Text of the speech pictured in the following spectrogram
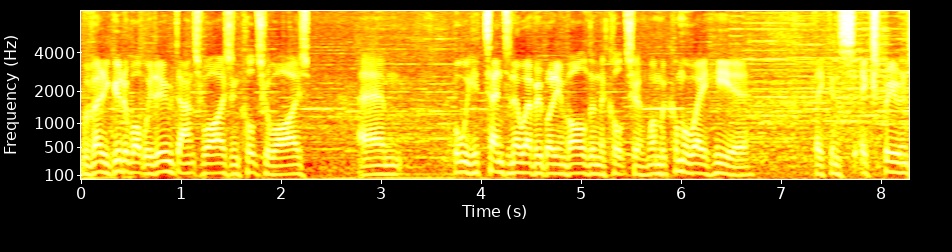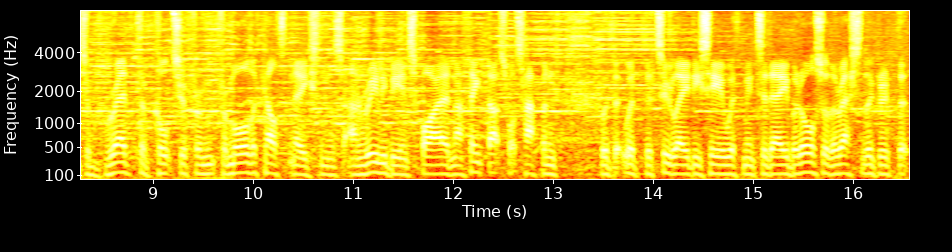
we're very good at what we do, dance-wise and culture-wise, um, but we tend to know everybody involved in the culture. When we come away here, they can experience a breadth of culture from, from all the Celtic nations and really be inspired. And I think that's what's happened with, the, with the two ladies here with me today, but also the rest of the group that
